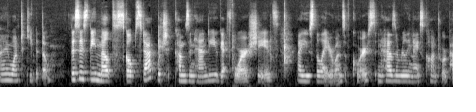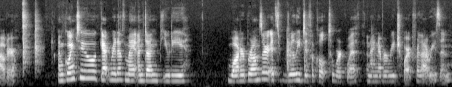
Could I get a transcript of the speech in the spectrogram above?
I want to keep it though. This is the Melt Sculpt Stack, which comes in handy. You get four shades. I use the lighter ones, of course, and it has a really nice contour powder. I'm going to get rid of my Undone Beauty water bronzer. It's really difficult to work with, and I never reach for it for that reason.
